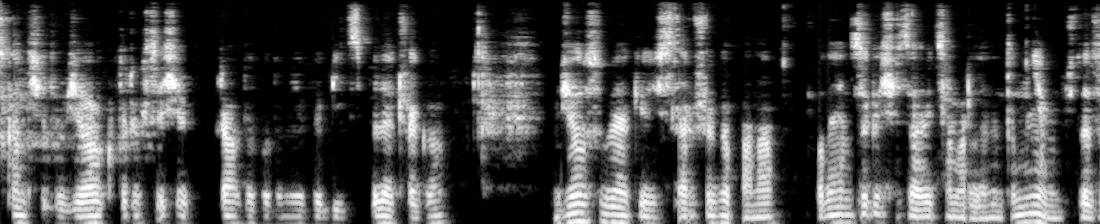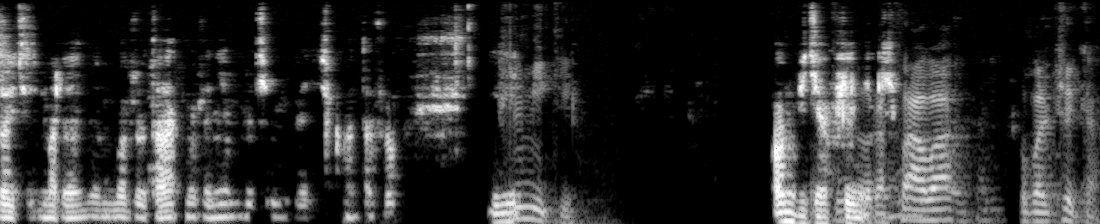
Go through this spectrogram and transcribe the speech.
skąd się tu wziął, który chce się prawdopodobnie wybić z byle czego, wziął sobie jakiegoś starszego pana, podającego się za ojca Marleny. To nie wiem, czy to jest ojciec Marleny, może tak, może nie, możecie mi powiedzieć w komentarzu. I Filmiki. on widział filmiki. Rafała Kowalczyka.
